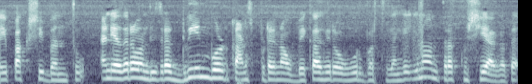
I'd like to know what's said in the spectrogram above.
ಲೇಪಾಕ್ಷಿ ಬಂತು. ಆ್ಯಂಡ್ ಯಾವ್ದಾರ ಒಂದು ಈ ಥರ ಗ್ರೀನ್ ಬೋರ್ಡ್ ಕಾಣಿಸ್ಬಿಟ್ರೆ ನಾವು ಬೇಕಾಗಿರೋ ಊರು ಬರ್ತಿದ್ದಂಗೆ ಏನೋ ಒಂಥರ ಖುಷಿ ಆಗುತ್ತೆ.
